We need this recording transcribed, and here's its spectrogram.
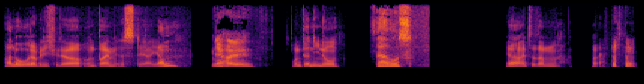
Hallo, da bin ich wieder und bei mir ist der Jan Ja, hi. und der Nino. Servus. Ja, hi zusammen.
